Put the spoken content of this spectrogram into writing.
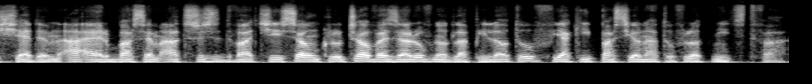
737 a Airbusem A320 są kluczowe zarówno dla pilotów, jak i pasjonatów lotnictwa.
